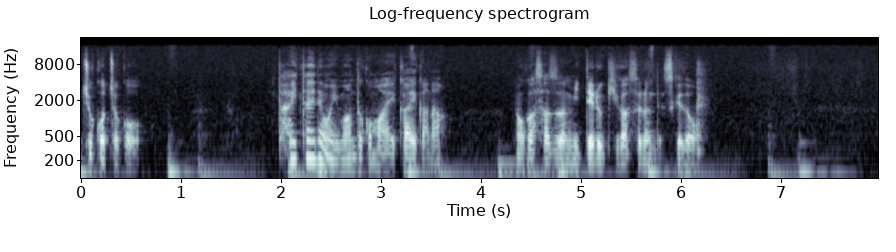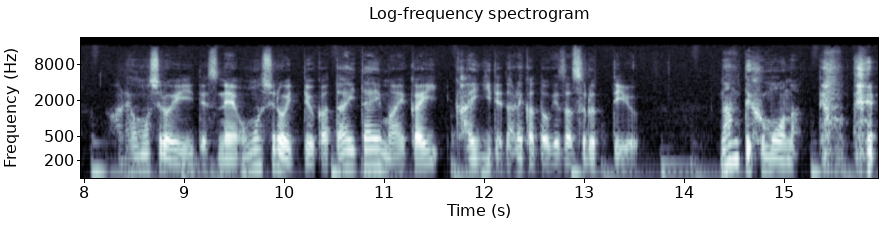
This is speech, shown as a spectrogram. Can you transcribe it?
ちょこちょこ大体でも今んとこ毎回かな。逃さず見てる気がするんですけど。あれ面白いですね。面白いっていうか大体毎回会議で誰か土下座するっていう。なんて不毛なって思って。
